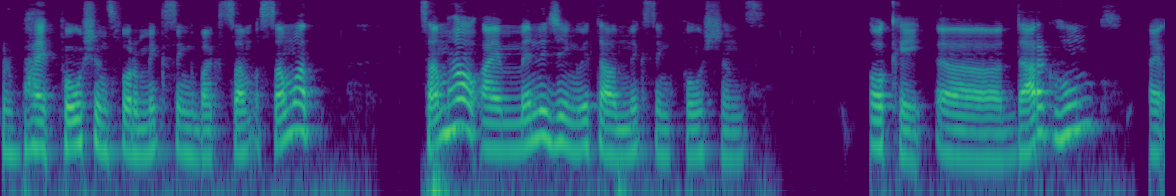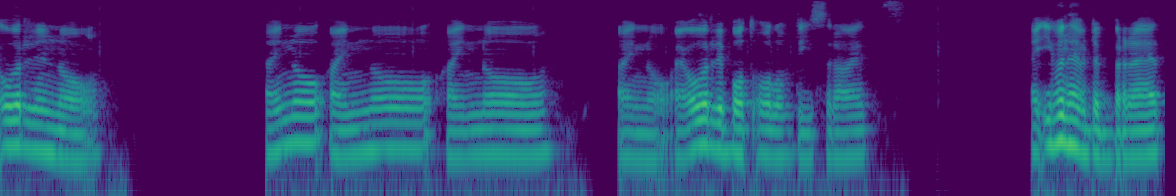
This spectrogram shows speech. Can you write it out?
Buy potions for mixing, but some somewhat somehow I'm managing without mixing potions. Okay, uh, Dark Hunt, I already know. I know, I know, I know, I know. I already bought all of these, right? I even have the bread.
